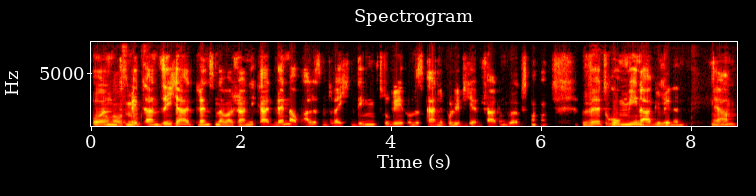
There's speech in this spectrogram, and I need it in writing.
Und mit an Sicherheit grenzender Wahrscheinlichkeit, wenn auch alles mit rechten Dingen zugeht und es keine politische Entscheidung wird, wird Romina gewinnen. Ja,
